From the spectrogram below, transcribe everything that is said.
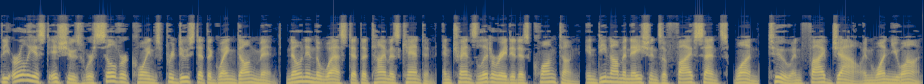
The earliest issues were silver coins produced at the Guangdong Mint, known in the West at the time as Canton, and transliterated as Kwangtung, in denominations of 5 cents, 1, 2 and 5 jiao and 1 yuan.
